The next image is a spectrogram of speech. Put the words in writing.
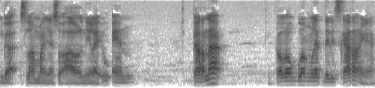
nggak selamanya soal nilai UN karena kalau gue ngeliat dari sekarang ya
